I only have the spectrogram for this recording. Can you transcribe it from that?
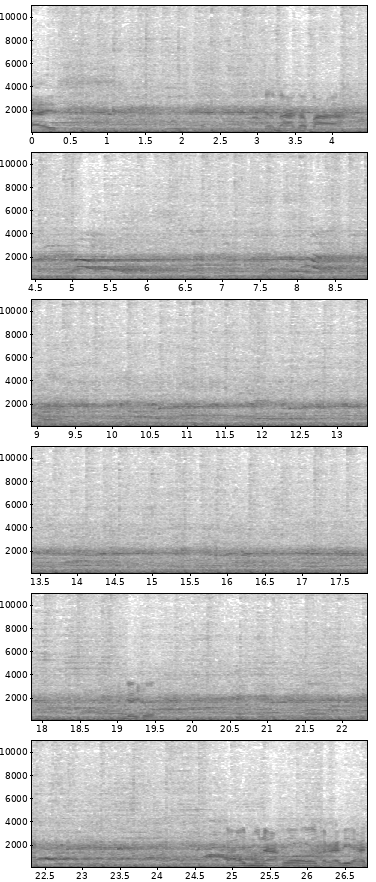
Guys, yung maaga pa, Yan oh. Kain muna ako tanghalian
